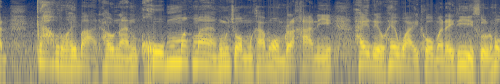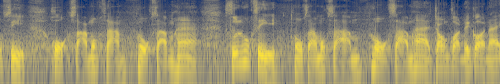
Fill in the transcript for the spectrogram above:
59,900 บาทเท่านั้นคุ้มมากๆคุณผู้ชมครับผมราคานี้ให้เร็วให้ไวโทรมาได้ที่ 064 6363 635 064 6363 635 จองก่อนได้ก่อนนะ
